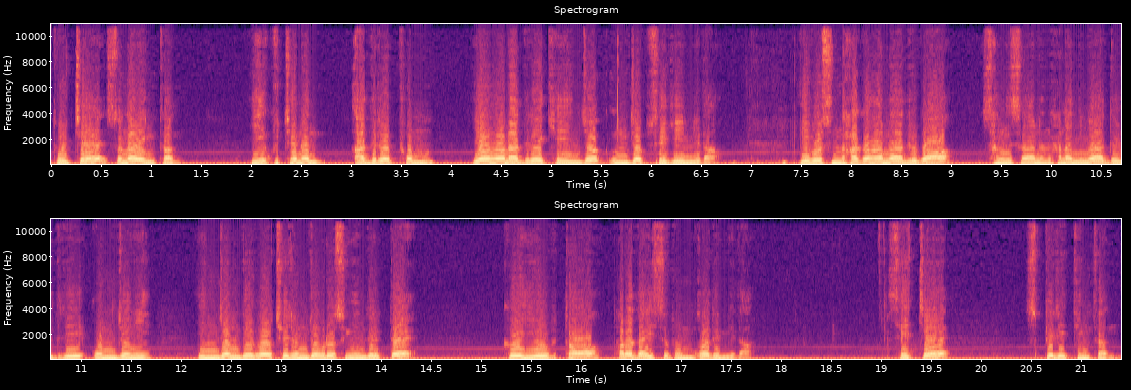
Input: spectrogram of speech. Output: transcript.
둘째, 소나링턴. 이 구체는 아들의 품, 영원 아들의 개인적 응접 세계입니다. 이곳은 하강하는 아들과 상승하는 하나님의 아들들이 온전히 인정되고 최종적으로 승인될 때 그 이후부터 파라다이스 본부가 됩니다. 셋째, 스피리팅턴.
